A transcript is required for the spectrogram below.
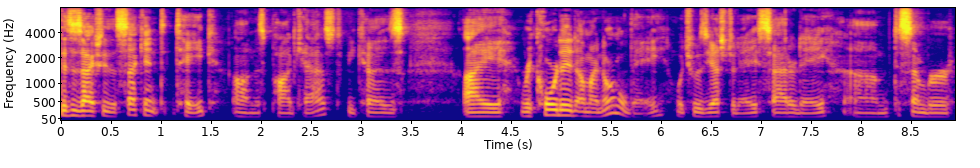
This is actually the second take on this podcast because I recorded on my normal day, which was yesterday, Saturday, um, December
